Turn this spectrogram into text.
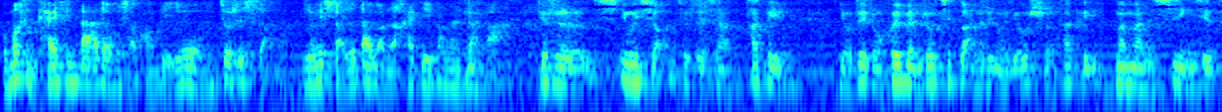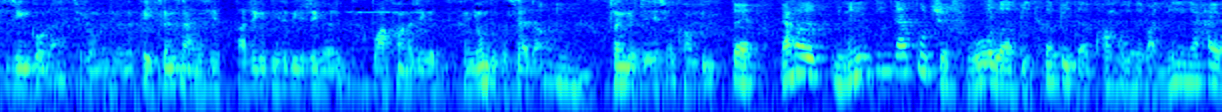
我们很开心大家叫我们小矿币，因为我们就是小，因为小就代表着还可以慢慢长大。就是因为小，就是像它可以有这种回本周期短的这种优势，它可以慢慢的吸引一些资金过来，就是我们觉得可以分散一些，把这个比特币这个挖矿的这个很拥堵的赛道，嗯，分给这些小矿币。对。然后你们应该不止服务了比特币的矿工，对吧？你们应该还有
